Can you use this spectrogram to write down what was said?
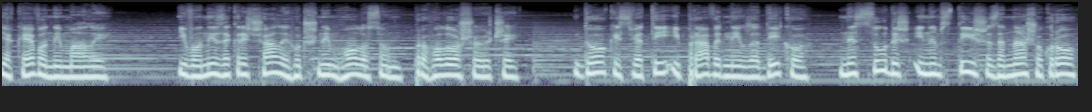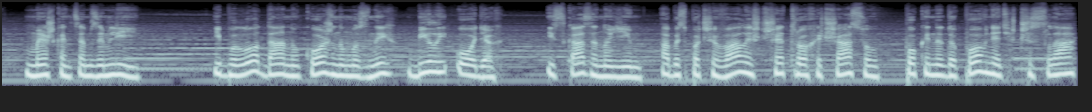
яке вони мали. І вони закричали гучним голосом, проголошуючи Доки святий і праведний владико, не судиш і не мстиш за нашу кров мешканцям землі. І було дано кожному з них білий одяг, і сказано їм, аби спочивали ще трохи часу, поки не доповнять числа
